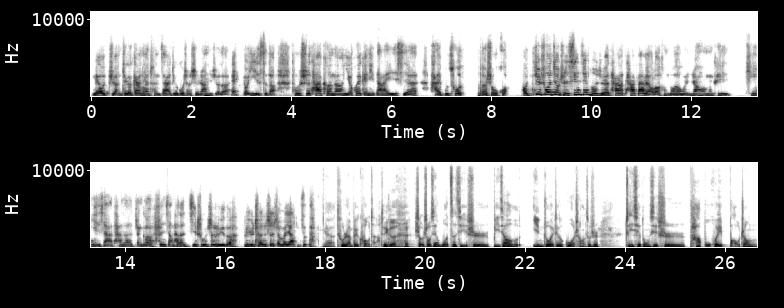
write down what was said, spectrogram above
没有卷这个概念存在，这个过程是让你觉得，哎，有意思的，同时它可能也会给你带来一些还不错的收获。哦，据说就是星星同学他他发表了很多的文章，我们可以。听一下他的整个分享，他的技术之旅的 旅程是什么样子的？呀，突然被 quote，这个 首首先我自己是比较 enjoy 这个过程，就是这些东西是它不会保证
